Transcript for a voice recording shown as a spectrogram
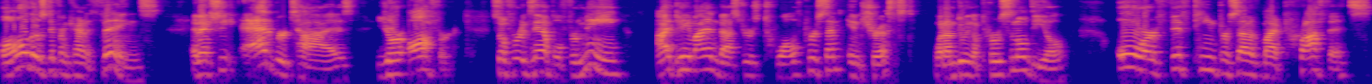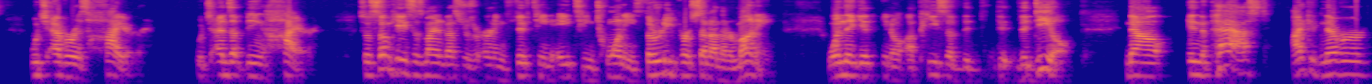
all those different kind of things, and actually advertise your offer. So, for example, for me, I pay my investors 12% interest when I'm doing a personal deal, or 15% of my profits, whichever is higher, which ends up being higher. So, in some cases, my investors are earning 15, 18, 20, 30% on their money when they get you know a piece of the, the, the deal. Now, in the past, I could never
